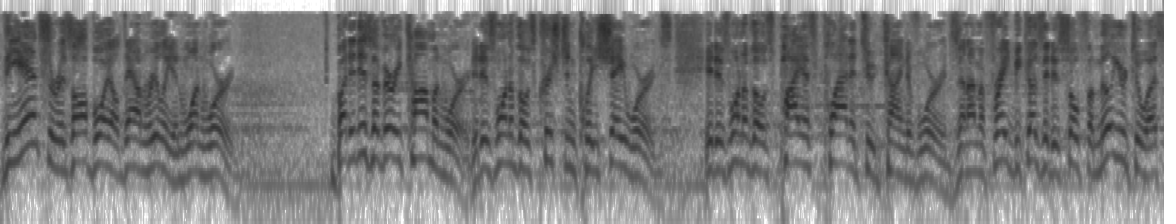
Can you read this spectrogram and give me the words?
The answer is all boiled down really in one word. But it is a very common word. It is one of those Christian cliche words. It is one of those pious platitude kind of words. And I'm afraid because it is so familiar to us,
